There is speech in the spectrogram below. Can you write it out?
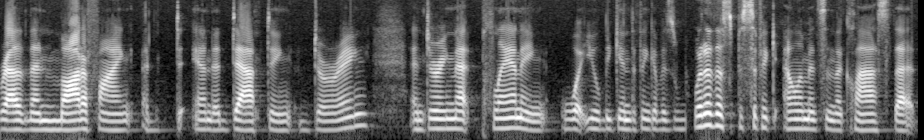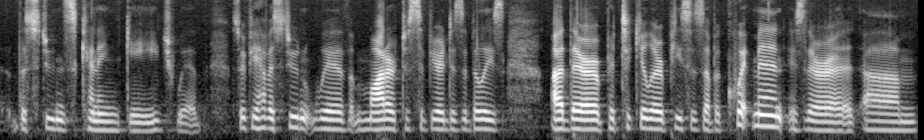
rather than modifying ad and adapting during. And during that planning, what you'll begin to think of is what are the specific elements in the class that the students can engage with. So if you have a student with moderate to severe disabilities, are there particular pieces of equipment? Is there a, um,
